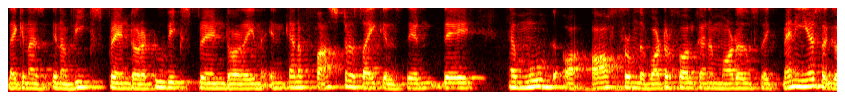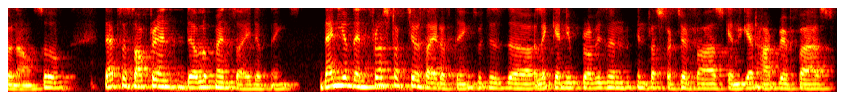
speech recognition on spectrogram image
like in a, in a week sprint or a two week sprint or in, in kind of faster cycles they they have moved off from the waterfall kind of models like many years ago now. So that's the software and development side of things. Then you have the infrastructure side of things which is the like can you provision infrastructure fast? Can you get hardware fast?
